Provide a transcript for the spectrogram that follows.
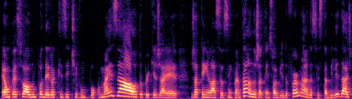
É um pessoal de um poder aquisitivo um pouco mais alto, porque já, é, já tem lá seus 50 anos, já tem sua vida formada, sua estabilidade.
